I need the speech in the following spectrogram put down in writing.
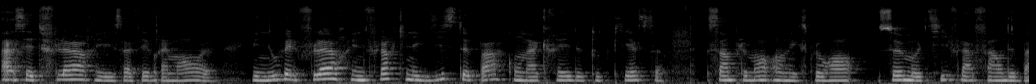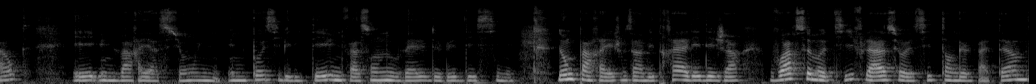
à cette fleur et ça fait vraiment euh, une nouvelle fleur, une fleur qui n'existe pas, qu'on a créée de toutes pièces, simplement en explorant ce motif, la found about, et une variation, une, possibilité, une façon nouvelle de le dessiner. Donc pareil, je vous inviterai à aller déjà voir ce motif là sur le site Tangle Patterns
